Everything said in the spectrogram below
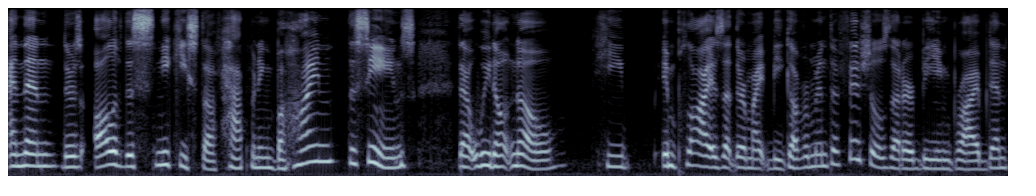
And then there's all of this sneaky stuff happening behind the scenes that we don't know. He implies that there might be government officials that are being bribed and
